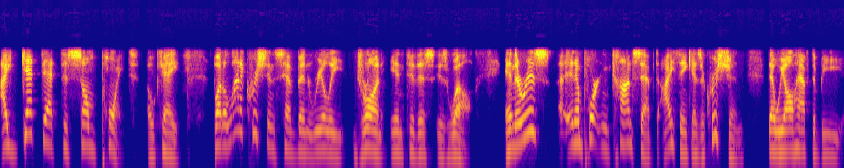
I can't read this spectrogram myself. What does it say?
I, get that to some point, okay? But a lot of Christians have been really drawn into this as well. And there is an important concept, I think, as a Christian that we all have to be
